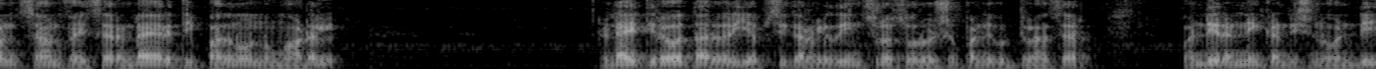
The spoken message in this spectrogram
one seven five sir ரெண்டாயிரத்தி பதினொன்று மாடல் ரெண்டாயிரத்தி இருபத்தாறு வரை எஃப்சி கரண்ட் இன்சூரன்ஸ் ஒரு வருஷம் பண்ணி கொடுத்துலாம் சார் வண்டி ரன்னிங் கண்டிஷன் வண்டி.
